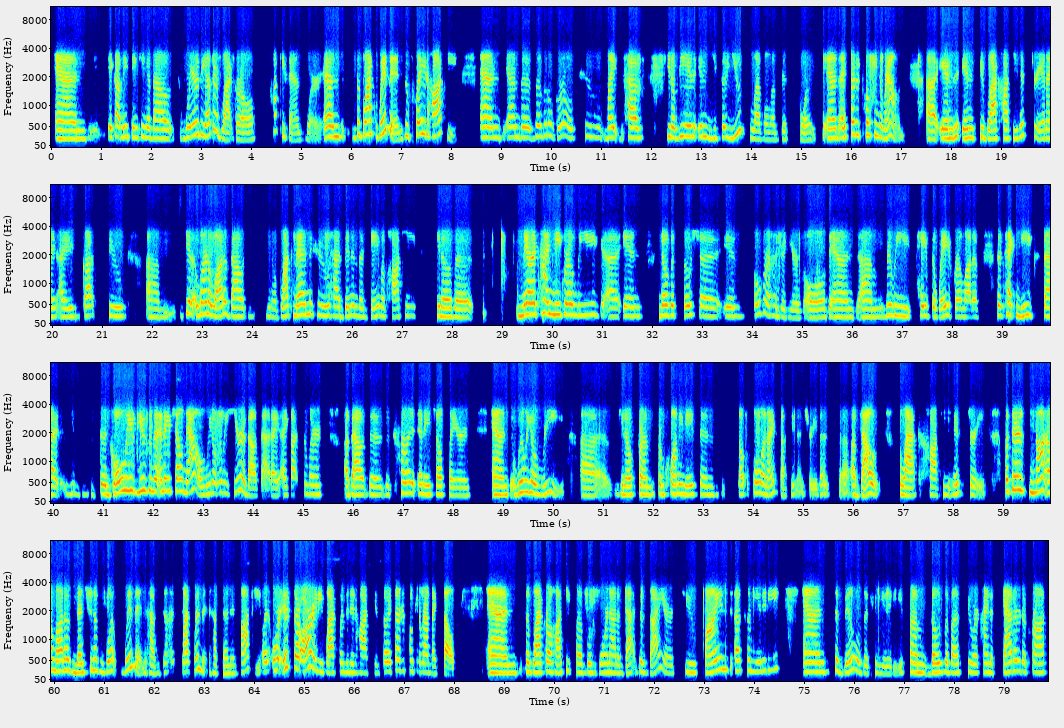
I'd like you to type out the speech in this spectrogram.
And it got me thinking about where the other black girl hockey fans were and the black women who played hockey and and the the little girls who might have you know be in, in the youth level of this sport and i started poking around uh, in into black hockey history and i, I got to um, get learn a lot about you know black men who had been in the game of hockey you know the maritime negro league uh, in nova scotia is over 100 years old and um, really paved the way for a lot of the techniques that the goalies use in the NHL now. We don't really hear about that. I, I got to learn about the, the current NHL players and Willie O'Ree, uh, you know, from, from Kwame Mason's Soul on Ice documentary that's uh, about Black hockey history. But there's not a lot of mention of what women have done, Black women have done in hockey, or, or if there are any Black women in hockey. And so I started poking around myself. And the Black Girl Hockey Club was born out of that desire to find a community and to build a community from those of us who are kind of scattered across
